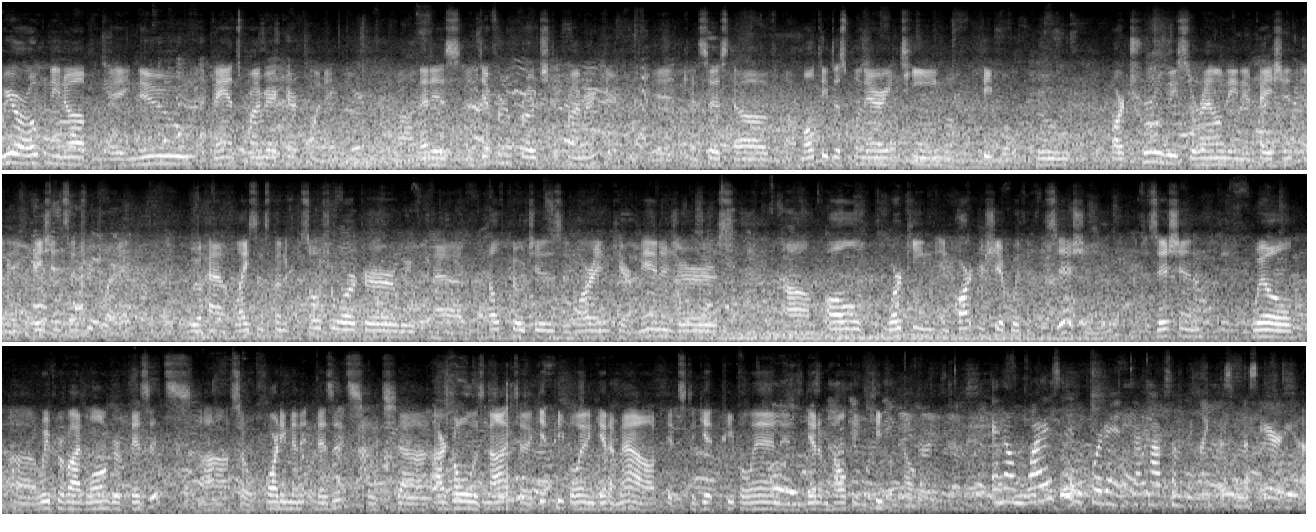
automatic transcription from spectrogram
We are opening up a new advanced primary care clinic uh, that is a different approach to primary care. It consists of a multidisciplinary team of people who are truly surrounding a patient in a patient-centric way. We'll have licensed clinical social worker, we will have health coaches and RN care managers, um, all working in partnership with a physician. The physician will, uh, we provide longer visits, uh, so 40 minute visits, which uh, our goal is not to get people in and get them out, it's to get people in and get them healthy and keep them healthy. And um, why is it important to have something like this in this area?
